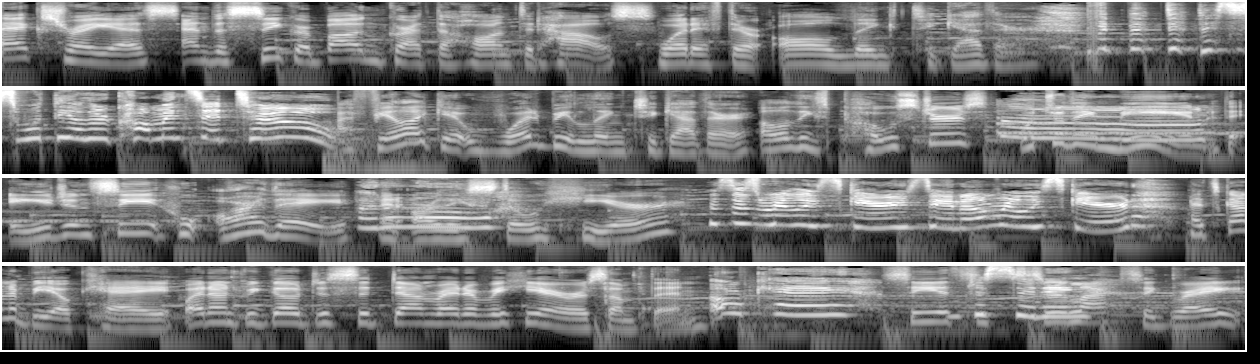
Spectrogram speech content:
x-ray is, and the secret bunker at the haunted house. What if they're all linked together? What the other comment said too. I feel like it would be linked together. All of these posters, what do they mean? The agency? Who are they? And don't are they still here? This is really scary, Sanna. I'm really scared. It's gonna be okay. Why don't we go just sit down right over here or something? Okay. See, it's just relaxing, right?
